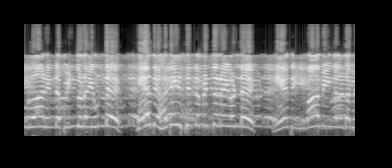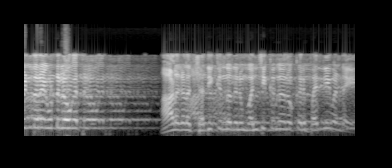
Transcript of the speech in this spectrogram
ഖുർആനിന്റെ പിന്തുണയുണ്ട്? ഏത് ഹദീസിന്റെ പിന്തുണയുണ്ട്? ഏത് ഇമാമിങ്ങളുടെ പിന്തുണയുണ്ട് ലോകത്ത്? ആളുകളെ ചതിക്കുന്നതിനും വഞ്ചിക്കുന്നതിനും ഒക്കെ ഒരു പരിധി വേണ്ടേ?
